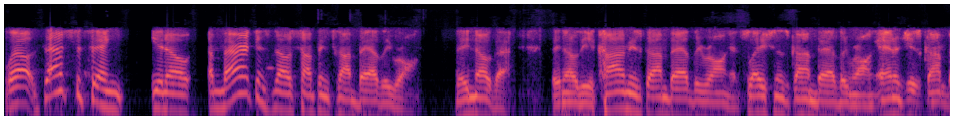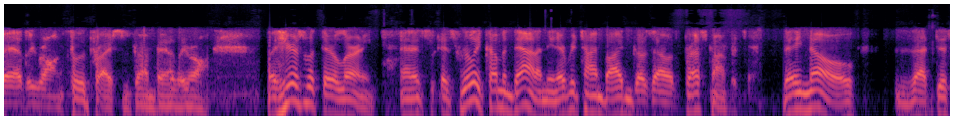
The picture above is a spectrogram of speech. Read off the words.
Well, that's the thing. You know, Americans know something's gone badly wrong. They know that. They know the economy's gone badly wrong, inflation's gone badly wrong, energy's gone badly wrong, food prices gone badly wrong. But here's what they're learning, and it's it's really coming down. I mean, every time Biden goes out with a press conference, they know that this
